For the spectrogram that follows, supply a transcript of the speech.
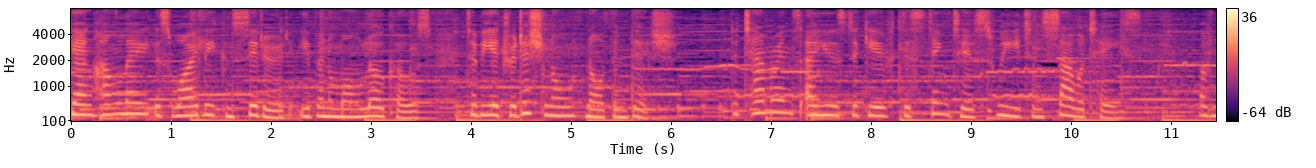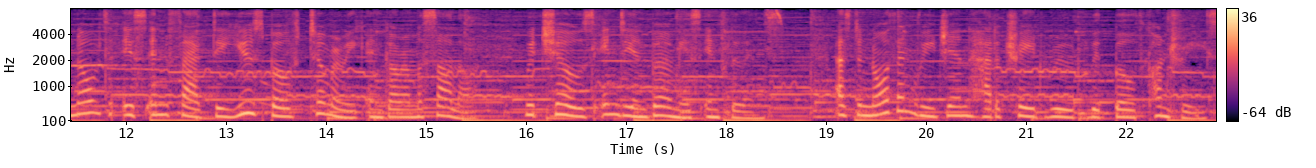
gang hang le is widely considered, even among locals, to be a traditional northern dish. The tamarinds are used to give distinctive sweet and sour taste. Of note is in fact they use both turmeric and garam masala, which shows Indian Burmese influence as the northern region had a trade route with both countries.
